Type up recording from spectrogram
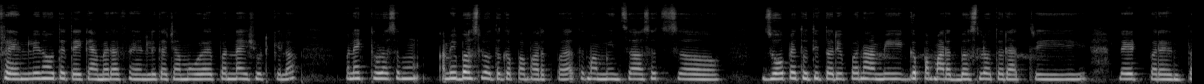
फ्रेंडली नव्हते ते कॅमेरा फ्रेंडली त्याच्यामुळे पण नाही शूट केलं. पण एक थोडंसं आम्ही बसलो होतो गप्पा मारत परत तर मम्मीचं असंच झोप येत होती तरी पण आम्ही गप्पा मारत बसलो होतो रात्री लेटपर्यंत.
